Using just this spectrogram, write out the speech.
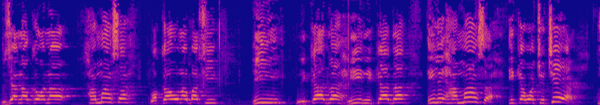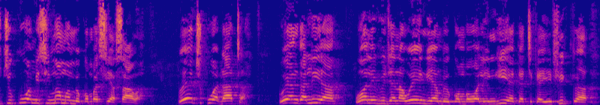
Vijana wakawa na hamasa wakaona basi hii ni kadha hii ni kadha. Ile hamasa ikawachochea kuchukua misimamo ambayo kwamba si sawa. Wewe chukua data. Wewe angalia wale vijana wengi ambao kwamba waliingia katika hii fikra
